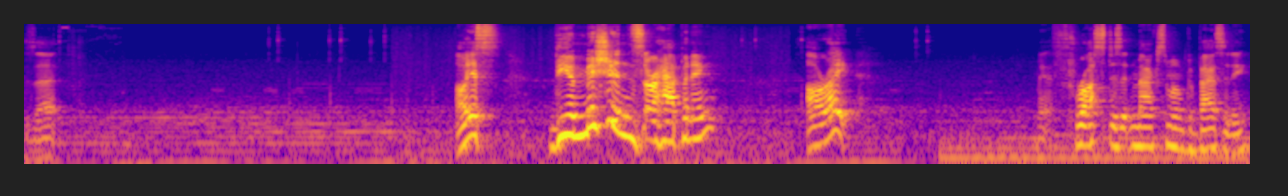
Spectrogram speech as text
Is that... Oh yes! The emissions are happening! Alright. Man, thrust is at maximum capacity.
